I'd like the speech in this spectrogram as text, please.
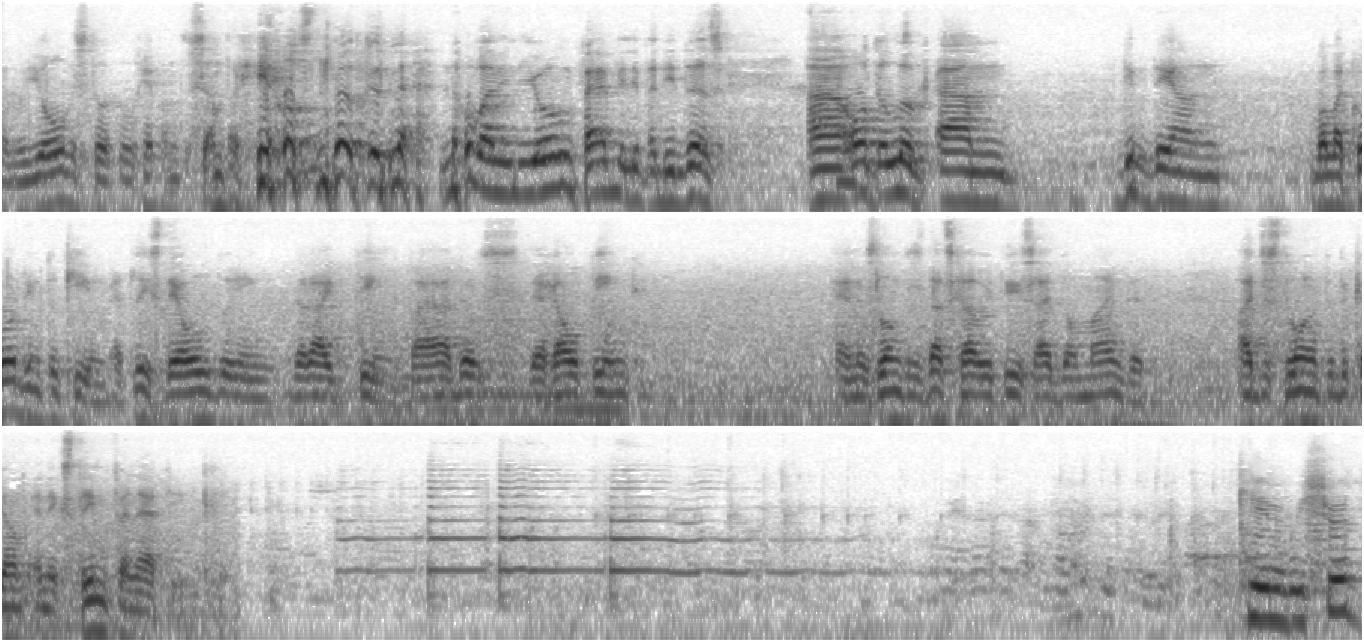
Well, you always thought it will happen to somebody else, not to nobody in your own family, but it does. Uh, although, look, um, deep down, well, according to Kim, at least they're all doing the right thing. By others, they're helping. And as long as that's how it is, I don't mind it. I just wanted to become an extreme fanatic. Kim, we should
